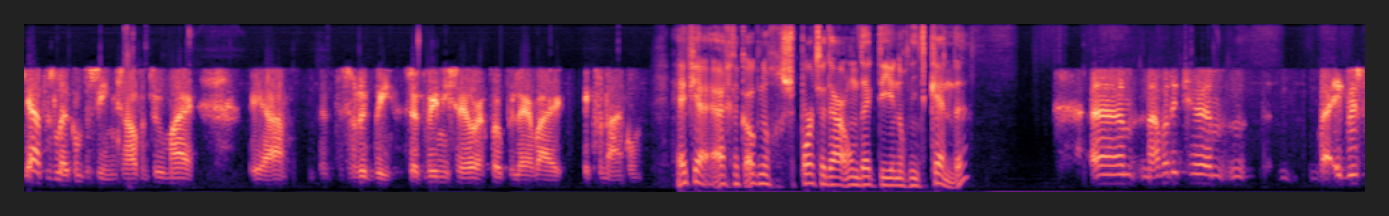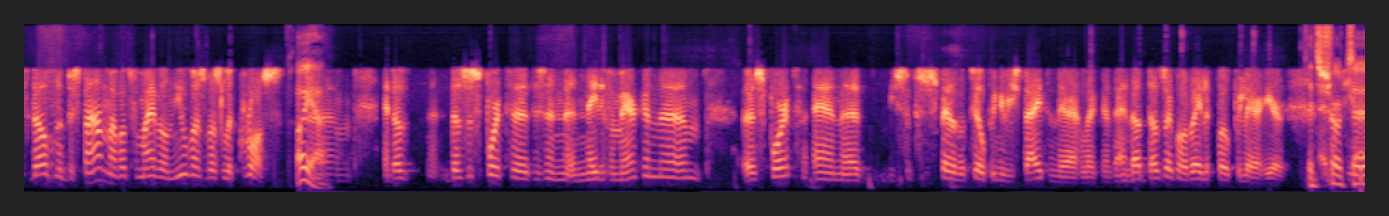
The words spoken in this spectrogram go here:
ja, het is leuk om te zien, af en toe. Maar ja, het is rugby. Het is ook weer niet zo heel erg populair waar ik vandaan kom. Heb jij eigenlijk ook nog sporten daar ontdekt die je nog niet kende? Ehm, nou, wat ik... ehm, ik wist wel van het bestaan, maar wat voor mij wel nieuw was, was lacrosse. Oh ja. Ehm, en dat, dat is een sport, het is een, Native American ehm, sport. En eh, die- ze spelen dat veel op universiteiten en dergelijke. En, dat, dat is ook wel redelijk populair hier. Het is soort, eh,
